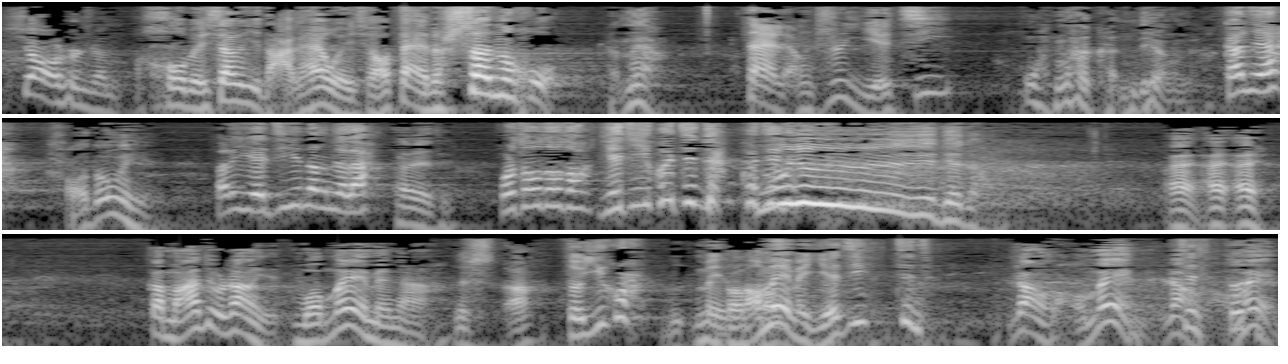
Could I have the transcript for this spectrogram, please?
孝顺着呢。后备箱一打开，我一瞧，带着山货，什么呀？带两只野鸡，哇，那肯定的，赶紧好东西。把这野鸡弄进来。哎，我说走走走，野鸡快进去，快进去。呦呦呦呦！哎哎哎，干嘛就让我妹妹呢？那是啊，都一块儿，妹老妹妹野鸡进去，让老妹妹，让进老妹妹。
